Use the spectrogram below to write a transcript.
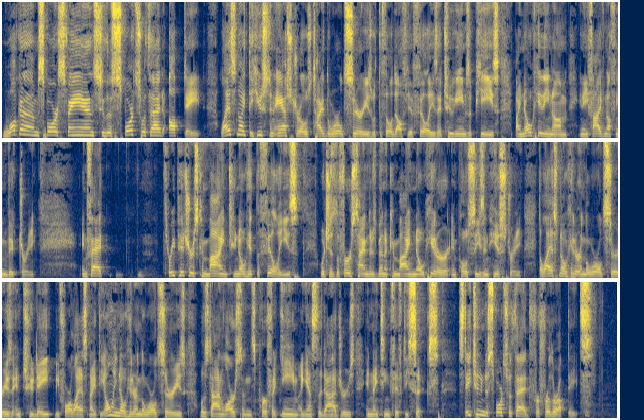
Welcome, sports fans, to the Sports with Ed update. Last night, the Houston Astros tied the World Series with the Philadelphia Phillies at two games apiece by no hitting them in a 5 0 victory. In fact, three pitchers combined to no hit the Phillies which is the first time there's been a combined no hitter in postseason history. The last no hitter in the World Series, and to date, before last night, the only no hitter in the World Series was Don Larsen's perfect game against the Dodgers in 1956. Stay tuned to Sports with Ed for further updates.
